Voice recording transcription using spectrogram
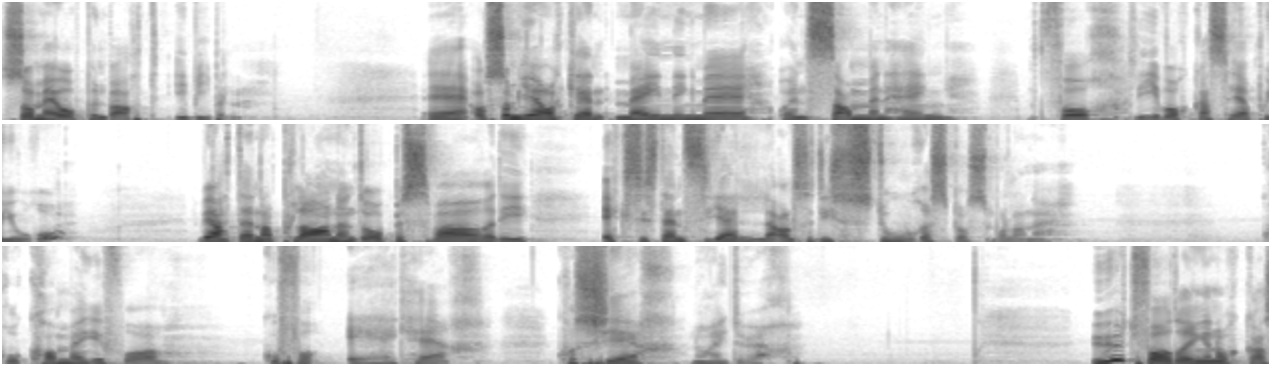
som er åpenbart i Bibelen eh, og som gir oss en mening med og en sammenheng for livet vårt her på jorda. Ved at denne planen da besvarer de eksistensielle, altså de store spørsmålene. Hvor kom jeg ifra? Hvorfor er jeg her? Hva skjer når jeg dør? Utfordringen vår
